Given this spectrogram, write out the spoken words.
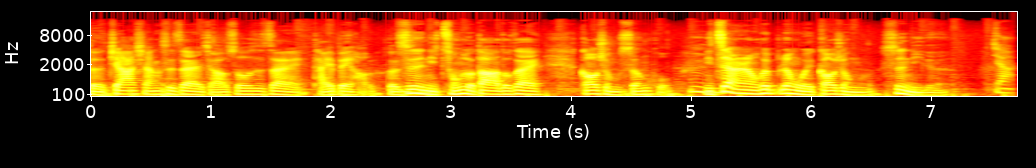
的家乡是在，假如说是在台北好了，可是你从小到大都在高雄生活，嗯、你自然而然会认为高雄是你的家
